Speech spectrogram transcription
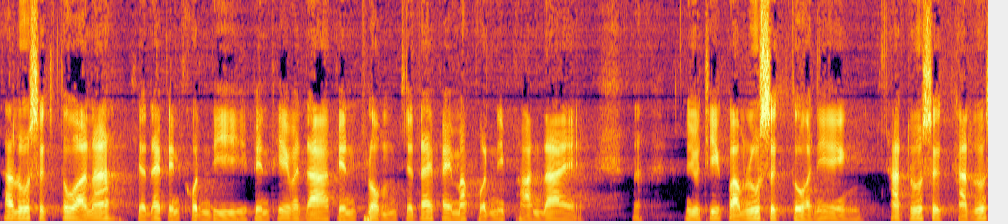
ถ้ารู้สึกตัวนะจะได้เป็นคนดี เป็นเทวดาเป็นพรหมจะได้ไปมรรคผลนิพพานได้นะอยู่ที่ความรู้สึกตัวนี่เอง หัดรู้สึกหัดรู้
